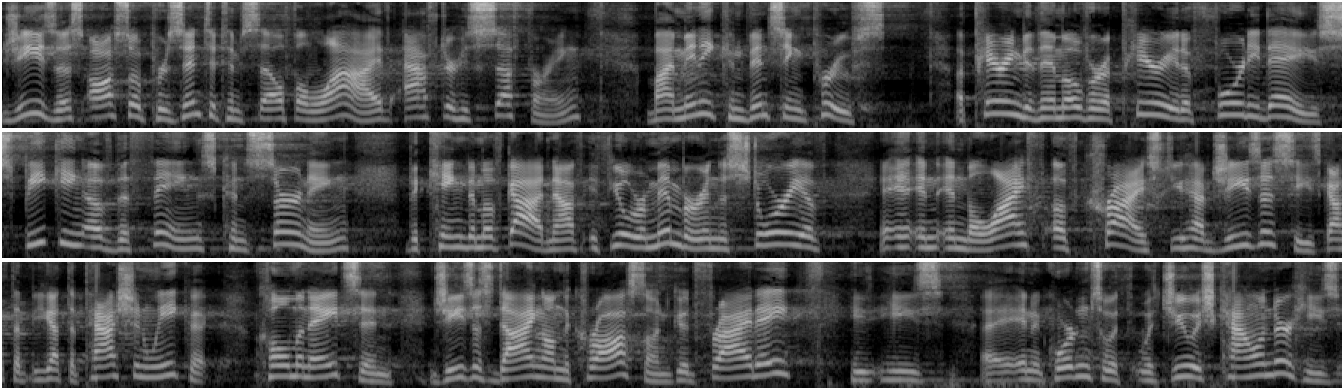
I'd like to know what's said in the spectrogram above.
Jesus also presented himself alive after his suffering by many convincing proofs, appearing to them over a period of 40 days, speaking of the things concerning the kingdom of God. Now, if, if you'll remember in the story of in, in the life of Christ, you have Jesus. He's got the, you got the Passion Week that culminates in Jesus dying on the cross on Good Friday. He, he's uh, in accordance with, with Jewish calendar. He's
